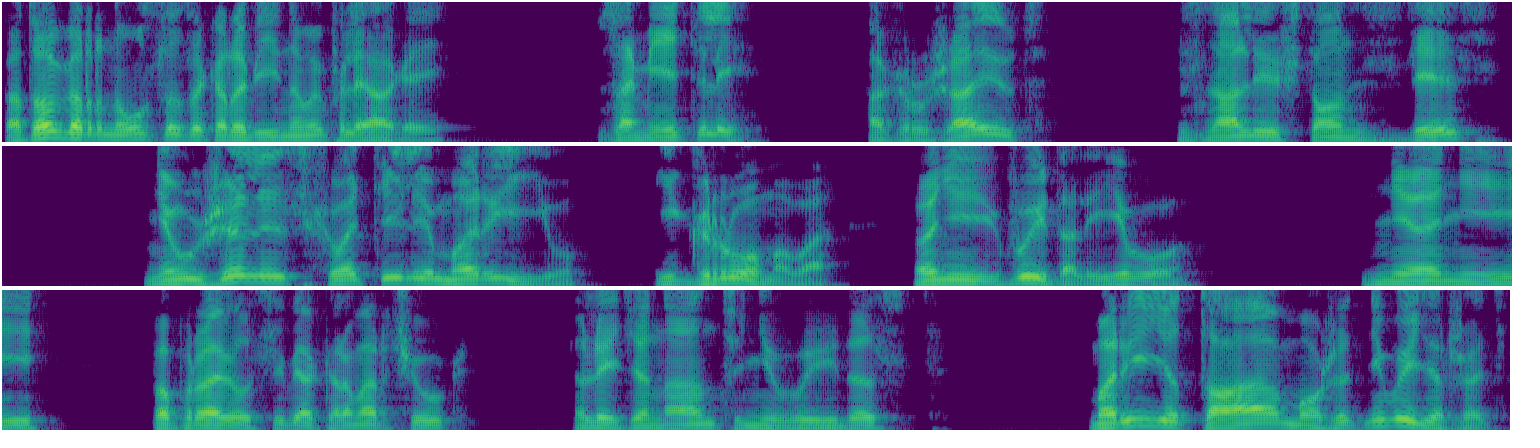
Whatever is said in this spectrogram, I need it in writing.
Потом вернулся за карабином и флягой. Заметили? Окружают? Знали, что он здесь? Неужели схватили Марию и Громова? Они выдали его. Не они, — поправил себя Крамарчук. Лейтенант не выдаст. Мария та может не выдержать.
